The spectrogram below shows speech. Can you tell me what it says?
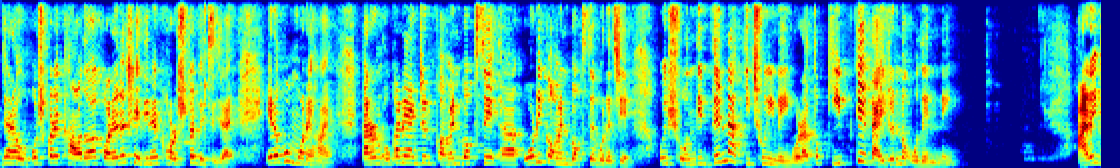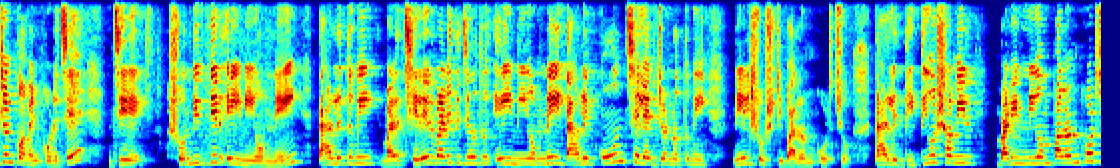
যারা উপোস করে খাওয়া দাওয়া করে না সেই দিনের খরচটা বেঁচে যায়। এরকম মনে হয়। কারণ ওখানে একজন কমেন্ট বক্সে ওরই কমেন্ট বক্সে বলেছে, ওই সন্দীপদের না কিছুই নেই। ওরা তো কিপটে তাই জন্য ওদের নেই। আরেকজন কমেন্ট করেছে যে, সন্দীপদের এই নিয়ম নেই। তাহলে তুমি মানে ছেলের বাড়িতে যেহেতু এই নিয়ম নেই, তাহলে কোন ছেলের জন্য তুমি নীল ষষ্ঠী পালন করছ? তাহলে দ্বিতীয় স্বামীর বাড়ির নিয়ম পালন করছ?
